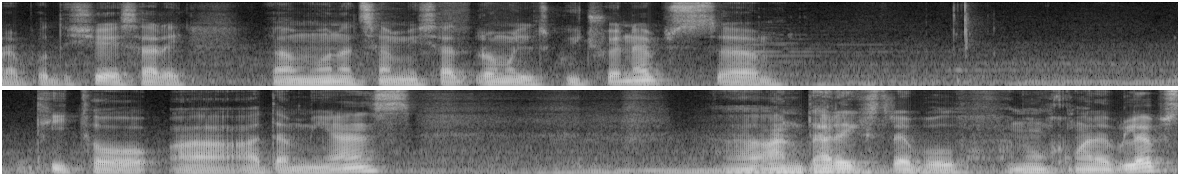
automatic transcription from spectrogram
არა, ბოდიში, ეს არის მონაცემი, რომელიც გვიჩვენებს თითო ადამიანს ან დარეგისტრებულ მომხმარებლებს,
